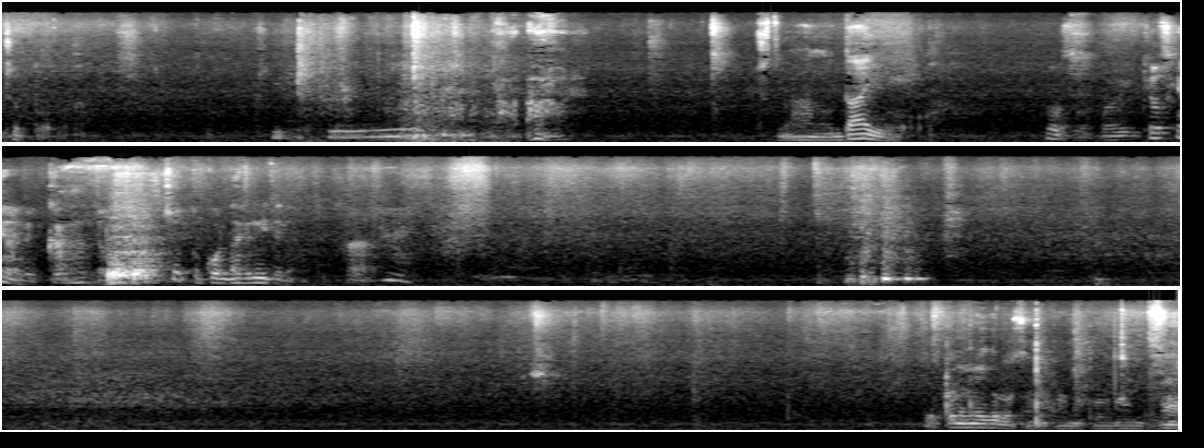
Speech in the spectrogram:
ちょっと。ああれ。ちょっとあの台を。そうそう。これ気をつけないとガサッと落ちます。ちょっとこれだけ見ててでこれ目黒さん担当なんで。ね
